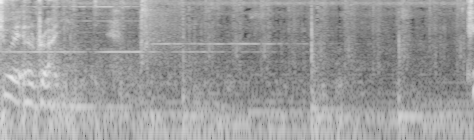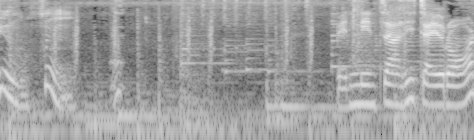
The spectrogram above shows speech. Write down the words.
ช่วยอะไรฮึ่มเป็นนินจาที่ใจร้อน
